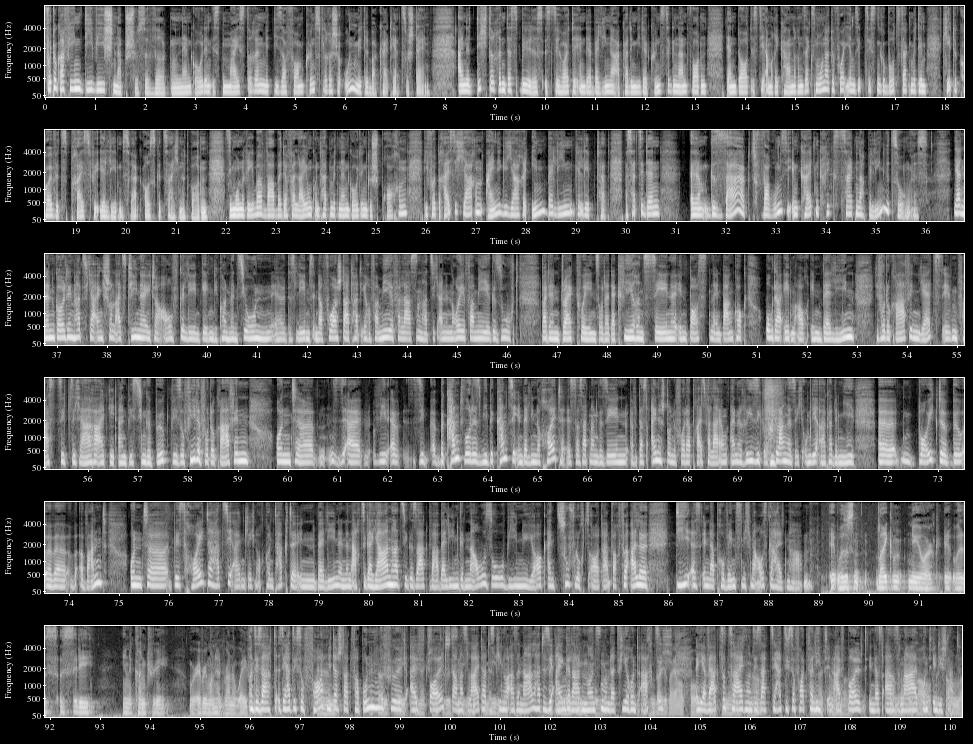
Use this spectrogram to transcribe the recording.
Fotografien, die wie Schnappschüsse wirken. Nan Golden ist Meisterin, mit dieser Form künstlerische Unmittelbarkeit herzustellen. Eine Dichterin des Bildes ist sie heute in der Berliner Akademie der Künste genannt worden, denn dort ist die Amerikanerin sechs Monate vor ihrem 70. Geburtstag mit dem Käthe-Kollwitz-Preis für ihr Lebenswerk ausgezeichnet worden. Simone Reber war bei der Verleihung und hat mit Nan Golden gesprochen, die vor 30 Jahren einige Jahre in Berlin gelebt hat. Was hat sie denn ähm, gesagt, warum sie in kalten Kriegszeiten nach Berlin gezogen ist? Ja, Nan Goldin hat sich ja eigentlich schon als Teenager aufgelehnt gegen die Konventionen äh, des Lebens in der Vorstadt, hat ihre Familie verlassen, hat sich eine neue Familie gesucht bei den Drag Queens oder der queeren Szene in Boston, in Bangkok oder eben auch in Berlin. Die Fotografin jetzt, eben fast 70 Jahre alt, geht ein bisschen gebückt, wie so viele Fotografinnen und äh, äh, wie äh, sie äh, bekannt wurde, wie bekannt sie in Berlin noch heute ist, das hat man gesehen, äh, dass eine Stunde vor der Preisverleihung eine riesige Schlange sich um die Akademie äh, beugte, be, äh, Wand. Und äh, bis heute hat sie eigentlich noch Kontakte in Berlin. In den 80er Jahren hat sie gesagt, war Berlin genauso wie New York ein Zufluchtsort, einfach für alle, die es in der Provinz nicht mehr ausgehalten haben. It was like New York. It was a city in a country und sie sagt, sie hat sich sofort mit der Stadt verbunden gefühlt. Alf Bolt, damals Leiter des Kino Arsenal, hatte sie eingeladen, 1984 ihr Werk zu zeigen. Und sie sagt, sie hat sich sofort verliebt in Alf Bolt, in das Arsenal und in die Stadt.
